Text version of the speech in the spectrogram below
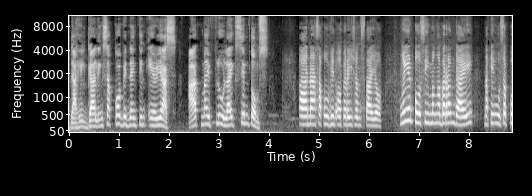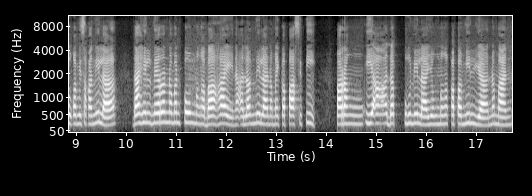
dahil galing sa COVID-19 areas at may flu-like symptoms. ah, nasa COVID operations tayo. Ngayon po, si mga barangay, nakiusap po kami sa kanila dahil meron naman pong mga bahay na alam nila na may capacity. Parang i-adapt po nila yung mga kapamilya naman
